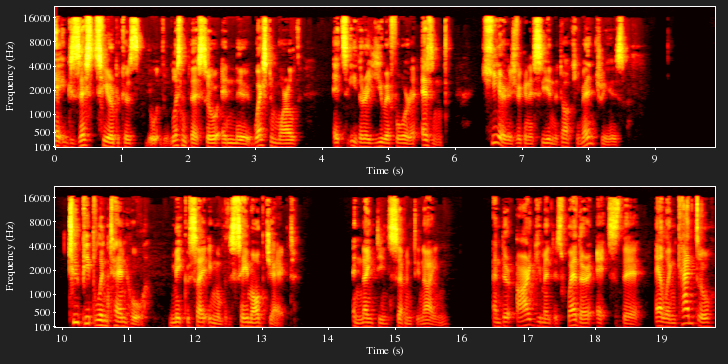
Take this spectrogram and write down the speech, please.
it exists here because listen to this. So in the Western world, it's either a UFO or it isn't. Here, as you're going to see in the documentary, is two people in Tenjo make the sighting of the same object in 1979, and their argument is whether it's the El Encanto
